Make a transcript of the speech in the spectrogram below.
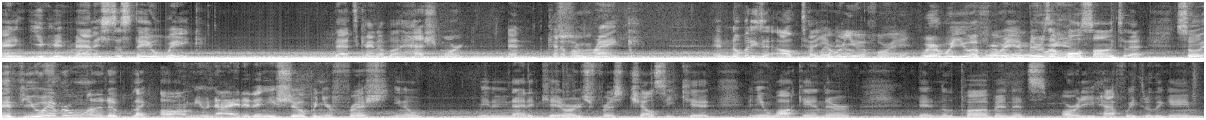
and you can manage to stay awake, that's kind of a hash mark and kind of a rank. And nobody's. I'll tell you. Where were you at 4 a.m.? Where were you at 4 a.m.? There's a whole song to that. So if you ever wanted to, like, oh, I'm United, and you show up and you're fresh, you know, you know, United kid or a fresh Chelsea kid, and you walk in there into the pub and it's already halfway through the game,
